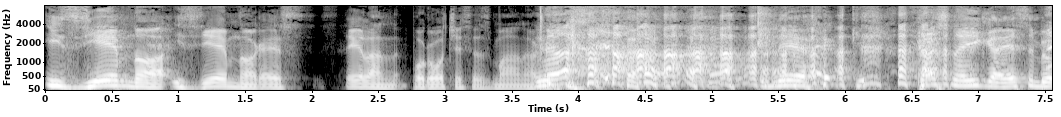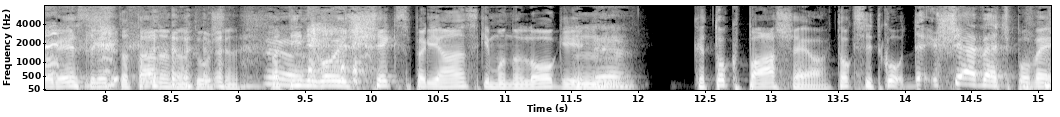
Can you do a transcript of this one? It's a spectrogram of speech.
izjemno, izjemno res. Telan, poroči se z mano. Ne, Kakšna igra, jaz sem bil res, res totalno navdušen. Pa ti njegovi šekspirijanski monologi, mm. -hmm. ki tako pašejo, tako si tako, da še več povej,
